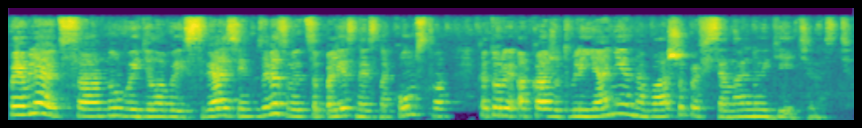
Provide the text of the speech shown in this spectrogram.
Появляются новые деловые связи, завязываются полезные знакомства, которые окажут влияние на вашу профессиональную деятельность.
